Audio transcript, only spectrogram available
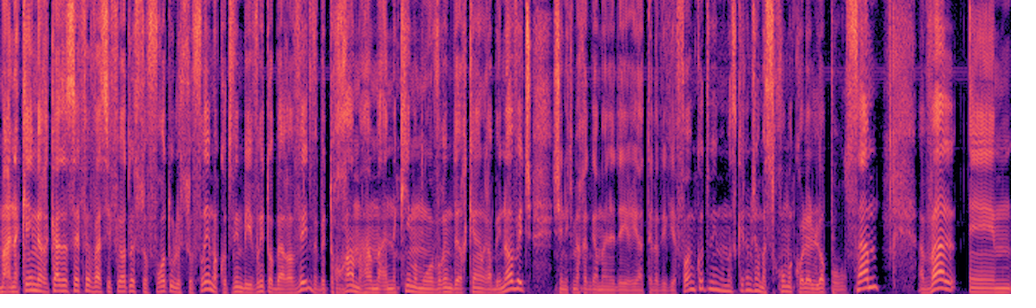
מענקי מרכז הספר והספריות לסופרות ולסופרים הכותבים בעברית או בערבית, ובתוכם המענקים המועברים דרך קרן רבינוביץ', שנתמכת גם על ידי עיריית תל אביב-יפו, הם כותבים, הם מזכירים שם, הסכום הכולל לא פורסם, אבל אמ,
